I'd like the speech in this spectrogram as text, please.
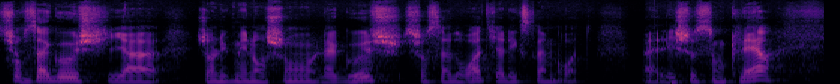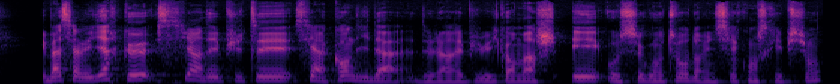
sur sa gauche, il y a Jean-Luc Mélenchon, la gauche, sur sa droite, il y a l'extrême droite. les choses sont claires. Eh ben, ça veut dire que si un député, si un candidat de la République en marche est au second tour dans une circonscription,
